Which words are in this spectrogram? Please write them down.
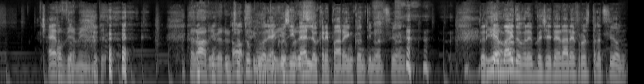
certo. ovviamente però arriva ad un no, certo figuri, punto è così vorrei... bello crepare in continuazione perché io, mai dovrebbe generare frustrazione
